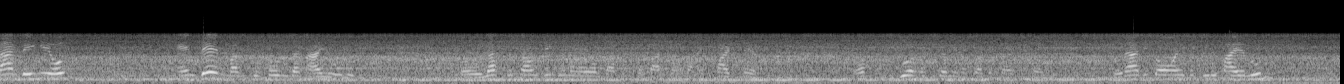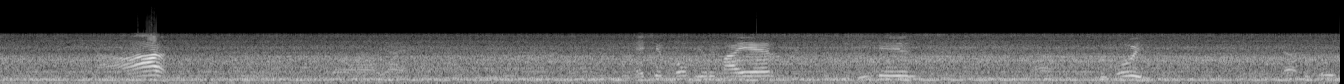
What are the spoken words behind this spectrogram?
Sunday ngayon. And then, magsusonda tayo ulit. So, last na sounding ko na ngayon. Tapos papasok na aking partner. O, siguro kasi kami nagpapasok sa So, nandito ako ngayon sa purifier room. Yan. HFO purifier. Diesel. Yan. Good oil. Yan, good oil.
